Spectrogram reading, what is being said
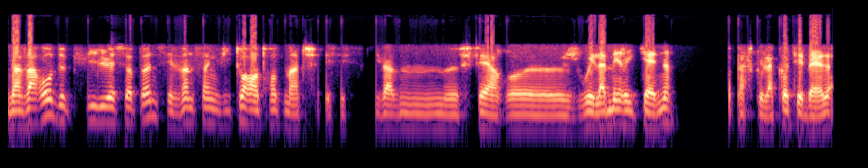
Navarro, depuis l'US Open, c'est 25 victoires en 30 matchs. Et c'est ce qui va me faire euh, jouer l'américaine, parce que la cote est belle.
